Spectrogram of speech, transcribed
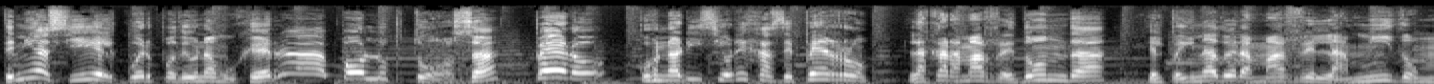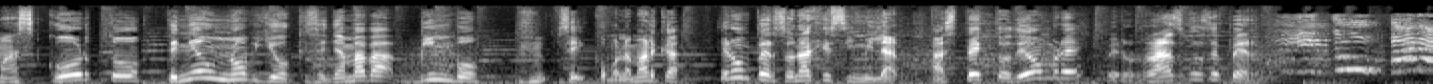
tenía así el cuerpo de una mujer ah, voluptuosa, pero con nariz y orejas de perro, la cara más redonda, el peinado era más relamido, más corto. Tenía un novio que se llamaba Bimbo, sí, como la marca. Era un personaje similar, aspecto de hombre, pero rasgos de perro. ¡Y tú, para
